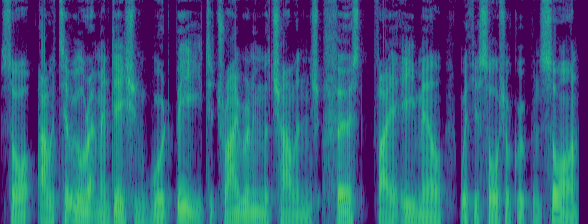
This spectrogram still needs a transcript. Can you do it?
So our typical recommendation would be to try running the challenge first via email with your social group and so on.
